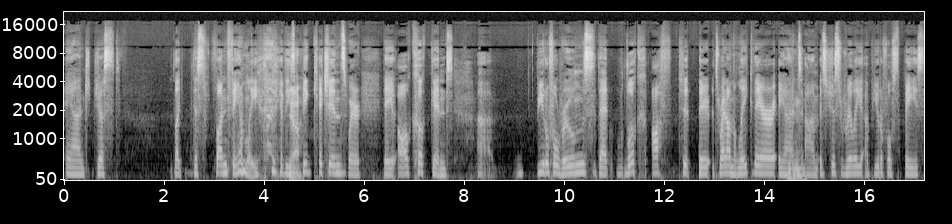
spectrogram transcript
and just like this fun family. they have these Yeah. big kitchens where they all cook and uh, beautiful rooms that look off to there it's right on the lake there and um, it's just really a beautiful space.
